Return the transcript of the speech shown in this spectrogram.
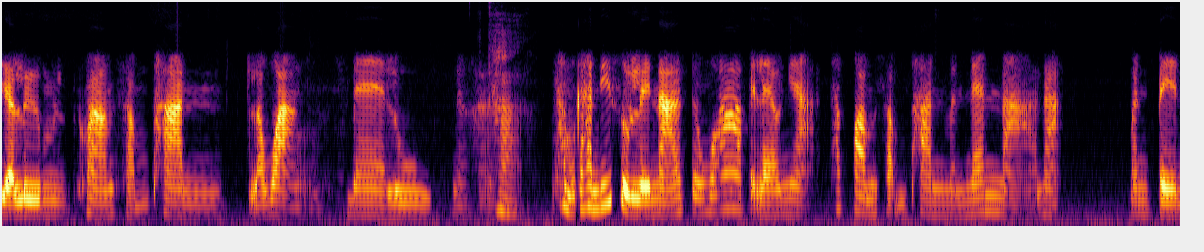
อย่าลืมความสัมพันธ์ระหว่างแม่ลูกนะคะค่ะสำคัญที่สุดเลยนะจะว่าไปแล้วเนี่ย ถ้าความสัมพันธ์มันแน่นหนาน่ะ มันเป็น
